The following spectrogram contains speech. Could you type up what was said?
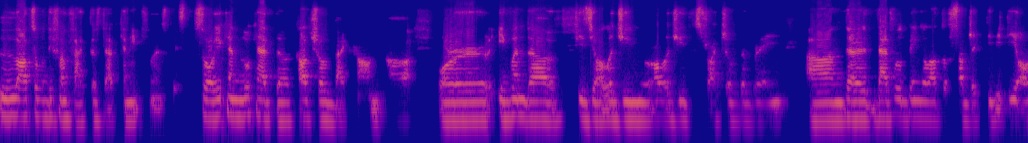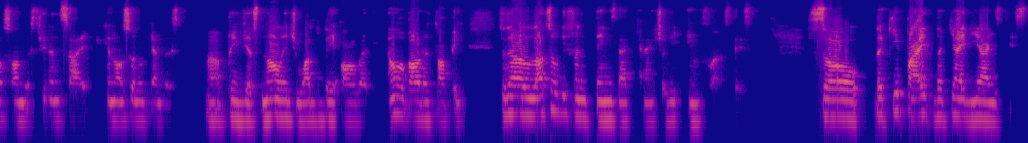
lots of different factors that can influence this. So you can look at the cultural background uh, or even the physiology, neurology, the structure of the brain. Um, there, that will bring a lot of subjectivity also on the student side. You can also look at the uh, previous knowledge, what do they already know about a topic. So there are lots of different things that can actually influence this. So the key part, the key idea is this.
